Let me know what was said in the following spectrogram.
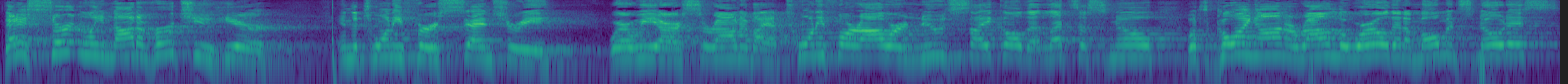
That is certainly not a virtue here in the 21st century where we are surrounded by a 24 hour news cycle that lets us know what's going on around the world in a moment's notice.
